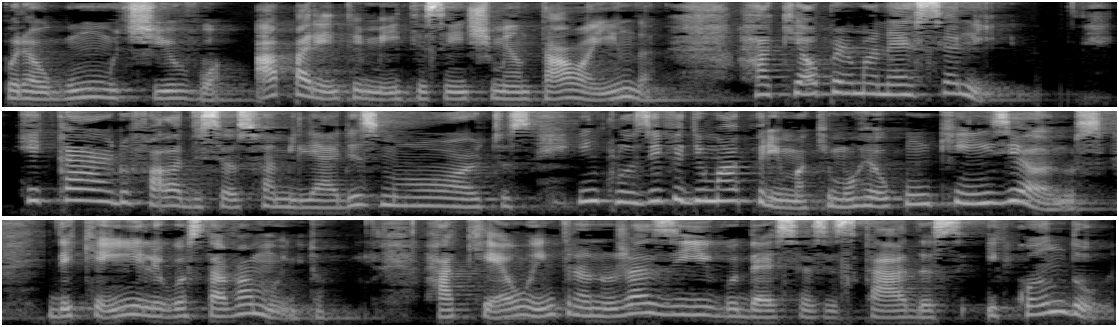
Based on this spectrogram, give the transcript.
Por algum motivo, aparentemente sentimental ainda, Raquel permanece ali. Ricardo fala de seus familiares mortos, inclusive de uma prima que morreu com 15 anos, de quem ele gostava muito. Raquel entra no jazigo, desce as escadas e, quando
